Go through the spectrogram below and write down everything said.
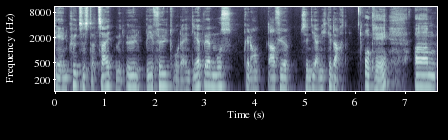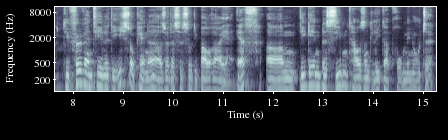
der in kürzester Zeit mit Öl befüllt oder entleert werden muss, genau dafür sind die eigentlich gedacht. Okay. Ähm, die Füllventile, die ich so kenne, also das ist so die Baureihe F, ähm, die gehen bis 7000 Liter pro Minute.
